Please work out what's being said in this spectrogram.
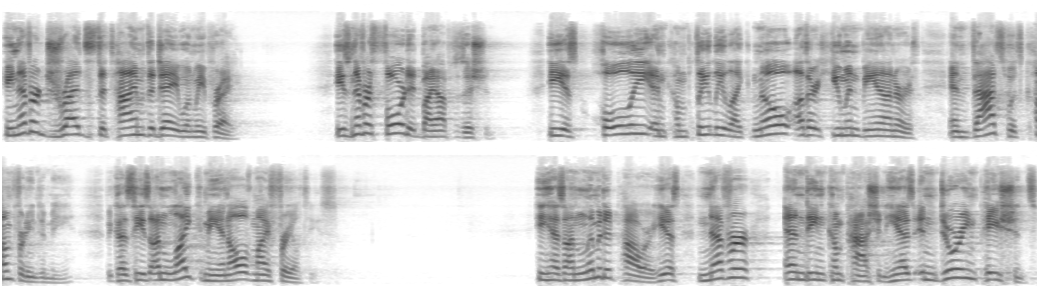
He never dreads the time of the day when we pray. He's never thwarted by opposition. He is holy and completely like no other human being on earth. And that's what's comforting to me because he's unlike me in all of my frailties. He has unlimited power. He has never ending compassion. He has enduring patience.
